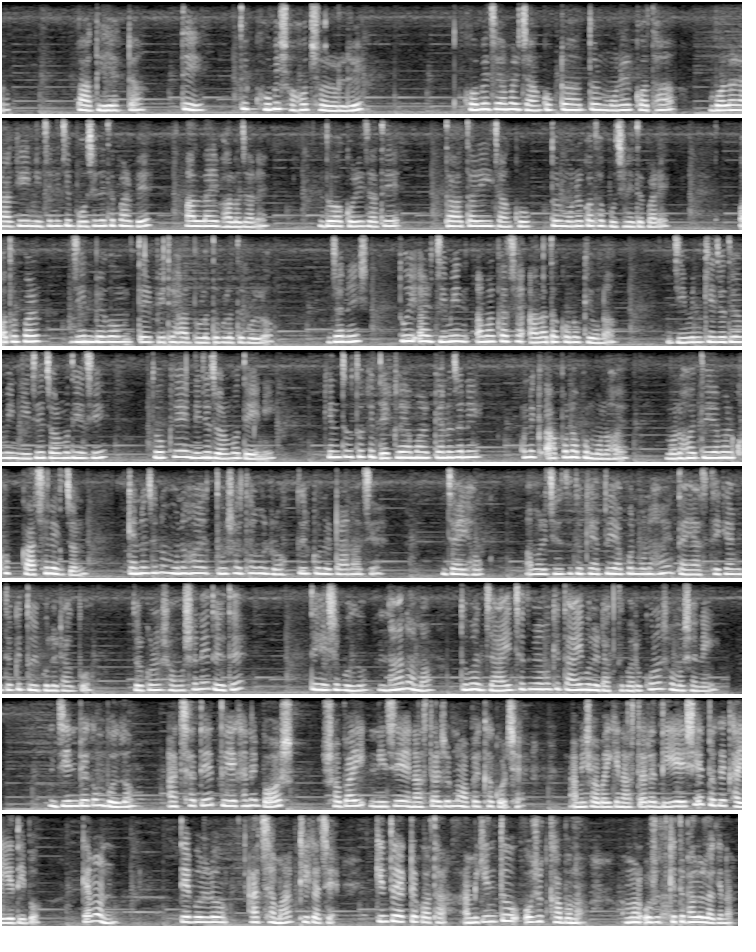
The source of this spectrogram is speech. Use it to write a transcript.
পাগলি একটা। তে তুই খুবই সহজ সরল রে। কবে যে আমার জাঙ্কুকটা তোর মনের কথা বলার আগেই নিজে নিজে বুঝে নিতে পারবে, আল্লাহই ভালো জানে। দোয়া করি যাতে তাড়াতাড়ি জাঙ্কুক তোর মনের কথা বুঝে নিতে পারে। অতঃপর জিন বেগম তের পিঠে হাত বোলাতে বোলাতে বলল, জানিস, তুই আর জিমিন আমার কাছে আলাদা কোনো কেউ না। জিমিনকে যদি আমি নিজে জন্ম দিয়েছি, তোকে নিজে জন্ম দেইনি। কিন্তু তোকে দেখলে আমার কেন জানি অনেক আপন আপন মনে হয়। মনে হয় তুই আমার খুব কাছের একজন। কেন যেন মনে হয় তোর সাথে আমার রক্তের কোনো টান আছে? যাই হোক, আমার যেহেতু তোকে এতই আপন মনে হয়, তাই আজ থেকে আমি তোকে তুই বলে ডাকবো। তোর কোনো সমস্যা নেই তো এতে? এসে বলল, না না মা, তোমার যা ইচ্ছে তুমি আমাকে তাই বলে ডাকতে পারো, কোনো সমস্যা নেই। জিন বেগম বলল আচ্ছা তে, তুই এখানে বস, সবাই নিচে নাস্তার জন্য অপেক্ষা করছে। আমি সবাইকে নাস্তাটা দিয়ে এসে তোকে খাইয়ে দিব। কেমন? তে বলল আচ্ছা মা, ঠিক আছে। কিন্তু একটা কথা, আমি কিন্তু ওষুধ খাব না, আমার ওষুধ খেতে ভালো লাগে না।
